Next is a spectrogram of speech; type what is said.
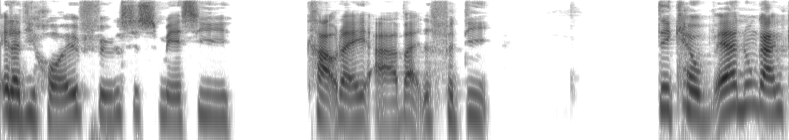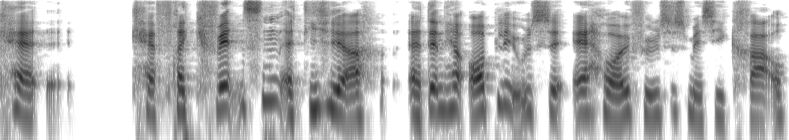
eller de høje følelsesmæssige krav, der er i arbejdet, fordi det kan jo være, at nogle gange kan, kan frekvensen af, de her, af den her oplevelse af høje følelsesmæssige krav,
